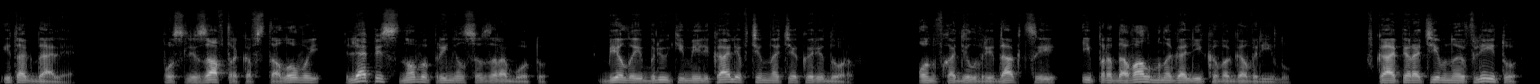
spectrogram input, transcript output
и так далее. После завтрака в столовой Ляпис снова принялся за работу. Белые брюки мелькали в темноте коридоров. Он входил в редакции и продавал многоликого Гаврилу. В кооперативную флейту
